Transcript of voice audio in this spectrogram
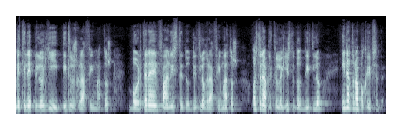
Με την επιλογή τίτλος γραφήματος μπορείτε να εμφανίσετε τον τίτλο γραφήματος ώστε να πληκτρολογήσετε τον τίτλο ή να τον αποκρύψετε.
